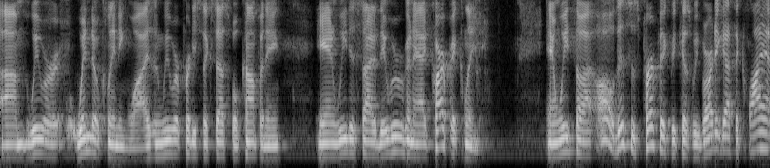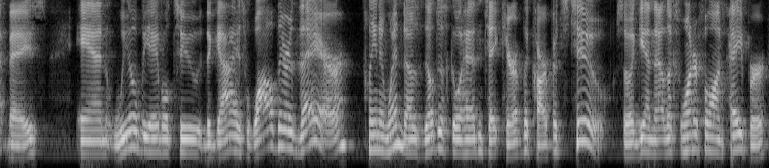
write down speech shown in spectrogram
Um, we were window cleaning wise, and we were a pretty successful company, and we decided that we were going to add carpet cleaning. And we thought, oh, this is perfect because we've already got the client base and we'll be able to the guys while they're there cleaning windows they'll just go ahead and take care of the carpets too. So again that looks wonderful on paper.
